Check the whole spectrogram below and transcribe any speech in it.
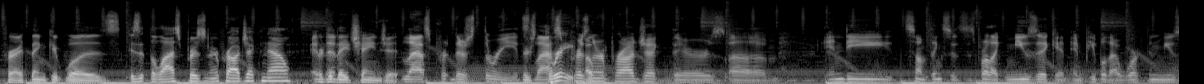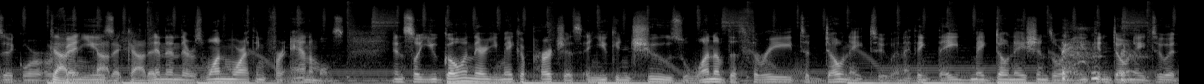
for. I think it was. Is it the Last Prisoner project now, or And did they change it? Last, pr- there's three. It's There's Last three, Prisoner okay. Project. There's um, indie something. So it's for like music and, and people that worked in music or, or Got it, venues. got it, got it. And then there's one more, I think, for animals. And so you go in there, you make a purchase, and you can choose one of the three to donate to. And I think they make donations, or you can donate to it.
